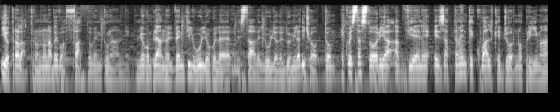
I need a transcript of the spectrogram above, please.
Io tra l'altro non avevo affatto 21 anni. Il mio compleanno è il 20 luglio, quella era l'estate, luglio del 2018, e questa storia avviene esattamente qualche giorno prima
